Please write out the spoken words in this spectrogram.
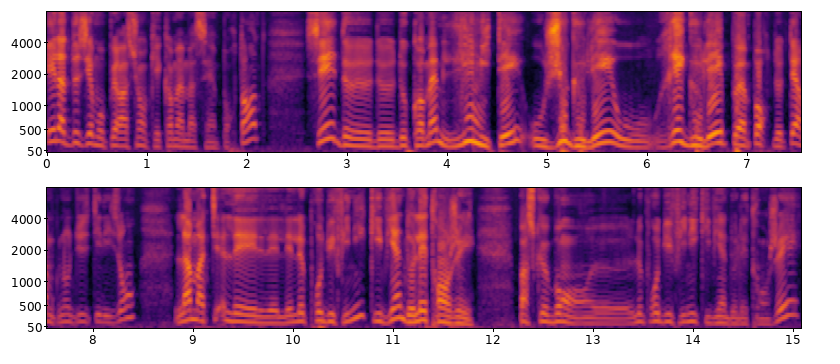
Et la deuxième opération qui est quand même assez importante, c'est de, quand même limiter ou juguler ou réguler, peu importe le terme que nous utilisons, le produit fini qui vient de l'étranger. Parce que bon, euh, le produit fini qui vient de l'étranger,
